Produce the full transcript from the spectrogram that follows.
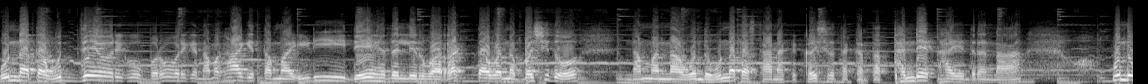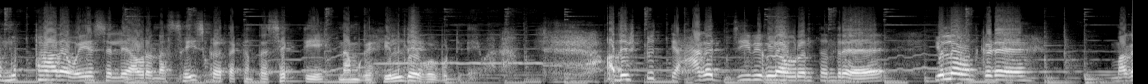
ಉನ್ನತ ಹುದ್ದೆಯವರಿಗೂ ಬರುವವರಿಗೆ ನಮಗಾಗಿ ತಮ್ಮ ಇಡೀ ದೇಹದಲ್ಲಿರುವ ರಕ್ತವನ್ನು ಬಸಿದು ನಮ್ಮನ್ನ ಒಂದು ಉನ್ನತ ಸ್ಥಾನಕ್ಕೆ ಕಳಿಸಿರ್ತಕ್ಕಂಥ ತಂದೆ ತಾಯಿಯಂದ್ರನ್ನ ಒಂದು ಮುಪ್ಪಾದ ವಯಸ್ಸಲ್ಲಿ ಅವರನ್ನು ಸಹಿಸ್ಕೊಳ್ತಕ್ಕಂಥ ಶಕ್ತಿ ನಮ್ಗೆ ಇಲ್ಲದೆ ಹೋಗ್ಬಿಟ್ಟಿದೆ ಇವಾಗ. ಅದೆಷ್ಟು ತ್ಯಾಗ ಜೀವಿಗಳು ಅವರಂತಂದ್ರೆ, ಎಲ್ಲೋ ಒಂದು ಕಡೆ ಮಗ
